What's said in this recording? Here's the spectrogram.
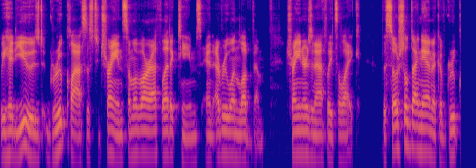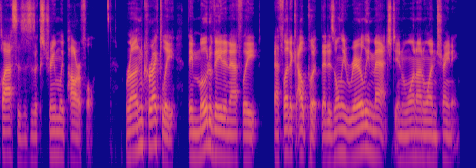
We had used group classes to train some of our athletic teams, and everyone loved them, trainers and athletes alike. The social dynamic of group classes is extremely powerful. Run correctly, they motivate an athlete athletic output that is only rarely matched in one on one training.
